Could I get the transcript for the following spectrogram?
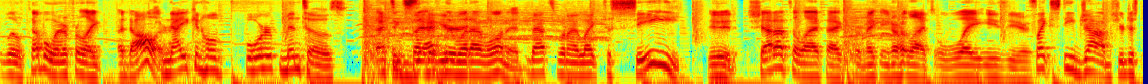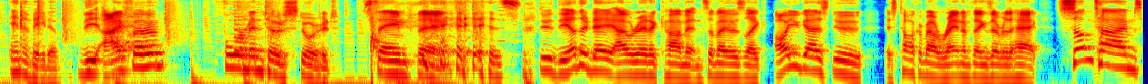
a little Tupperware for like a dollar. Now you can hold four Mentos. That's exactly your- what I wanted. That's what I like to see. Dude, shout out to Lifehacks for making our lives way easier. It's like Steve Jobs. You're just innovative. The iPhone, four Mentos storage. Same thing. It is. Dude, the other day I read a comment and somebody was like, all you guys do is talk about random things over the hack. Sometimes,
